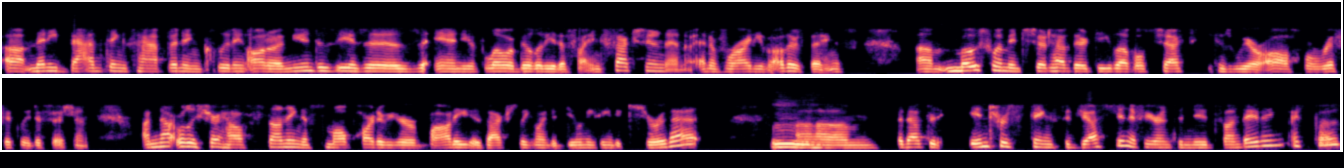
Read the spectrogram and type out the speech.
uh, many bad things happen, including autoimmune diseases, and you have low ability to fight infection and, and a variety of other things. Um, most women should have their D levels checked because we are all horrifically deficient. I'm not really sure how sunning a small part of your body is actually going to do anything to cure that. Mm. Um, but that's an interesting suggestion if you're into nude sunbathing, I suppose.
